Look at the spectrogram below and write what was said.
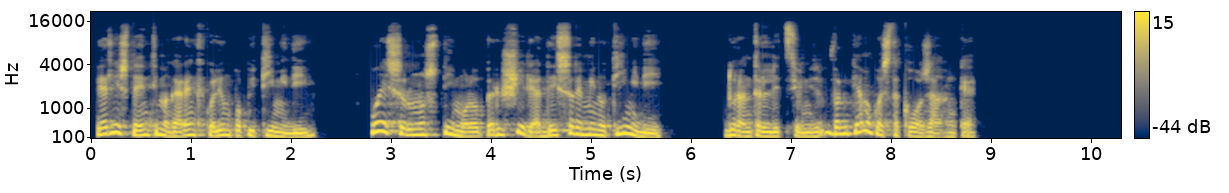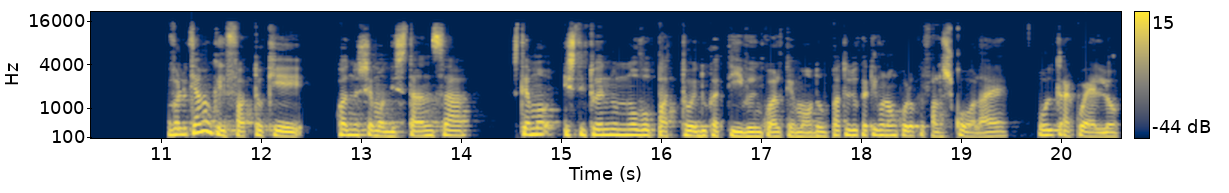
per gli studenti, magari anche quelli un po' più timidi, può essere uno stimolo per riuscire ad essere meno timidi durante le lezioni. Valutiamo questa cosa anche. Valutiamo anche il fatto che quando siamo a distanza stiamo istituendo un nuovo patto educativo in qualche modo, un patto educativo non quello che fa la scuola, eh? oltre a quello,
